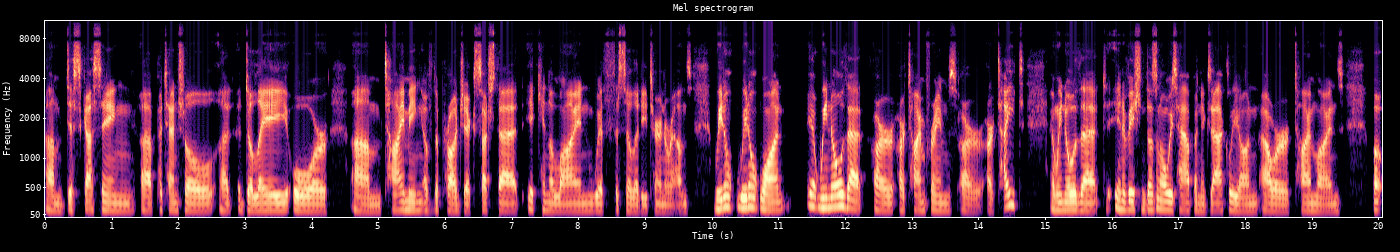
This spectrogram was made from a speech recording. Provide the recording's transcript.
um, discussing uh, potential uh, delay or um, timing of the project such that it can align with facility turnarounds. We don't we don't want yeah, we know that our our timeframes are are tight, and we know that innovation doesn't always happen exactly on our timelines. But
